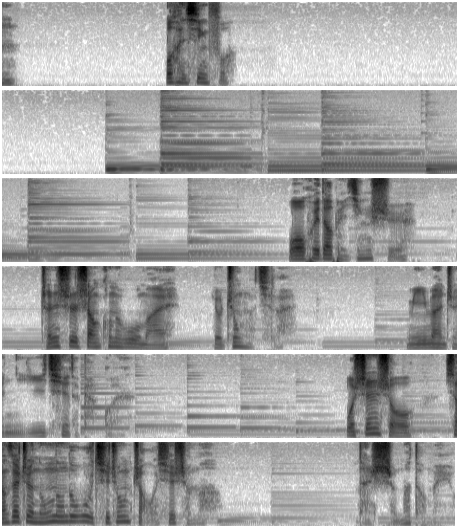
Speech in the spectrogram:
嗯，我很幸福。”我回到北京时，城市上空的雾霾又重了起来，弥漫着你一切的感官。我伸手想在这浓浓的雾气中找些什么，但什么都没有。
